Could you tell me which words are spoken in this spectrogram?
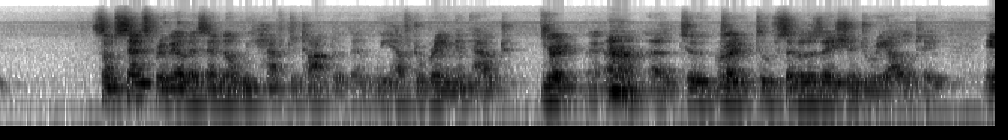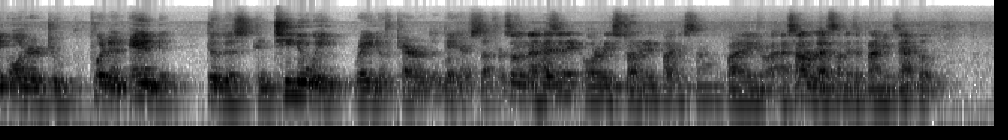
some sense prevailed They said, no, we have to talk to them. We have to bring them out Right. uh, uh, to, to, Right. to civilization, to reality, in order to put an end to this continuing reign of terror that they have suffered. So now, hasn't it already started in Pakistan by, you know, Hassan is a prime example.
